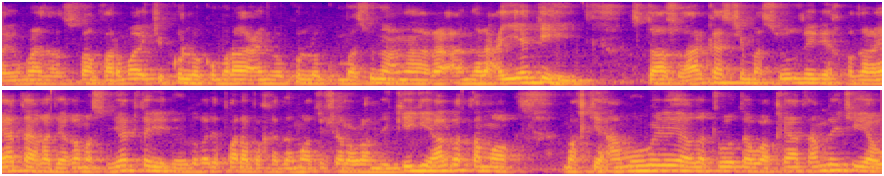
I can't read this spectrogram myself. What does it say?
پیغمبر صلی الله علیه وسلم فرمایي چې کلکم راع و کلکم مسؤول عن رعیته تاسو هر کس چې مسول دی د خپل رعیت هغه دغه مسولیت لري دغه لپاره به خدمات ان شاء الله وړاندې کیږي البته ما مخکې هم ویلي هغه ټول ته واقعیت هم دی چې یو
